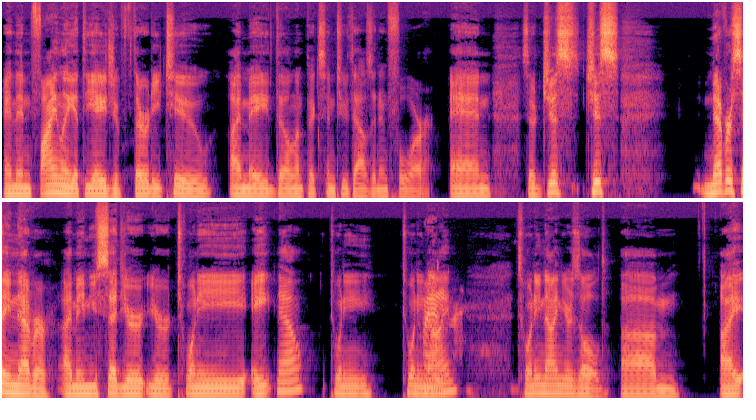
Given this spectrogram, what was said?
And then finally, at the age of 32, I made the Olympics in 2004. And so just, just never say never. I mean, you said you're, you're 28 now, 20, 29, 29 years old. Um, I,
